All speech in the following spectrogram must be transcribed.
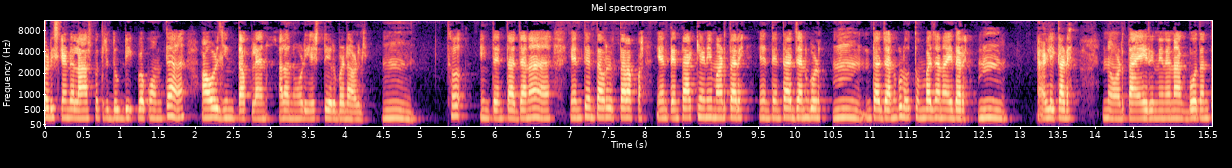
ಕಡಿಸ್ಕೊಂಡೆಲ್ಲ ಆಸ್ಪತ್ರೆ ದುಡ್ಡು ಇಕ್ಬೇಕು ಅಂತ ಅವಳಿಗೆ ಇಂಥ ಪ್ಲ್ಯಾನ್ ಅಲ್ಲ ನೋಡಿ ಎಷ್ಟು ಇರಬೇಡ ಅವಳಿಗೆ. ಹ್ಞೂ ಥೋ, ಇಂತೆಂಥ ಜನ, ಎಂತೆಂಥವ್ರು ಇರ್ತಾರಪ್ಪ. ಎಂತೆಂಥ ಕೇಣಿ ಮಾಡ್ತಾರೆ, ಎಂತೆಂಥ ಜನಗಳು. ಹ್ಞೂ ಇಂಥ ಜನಗಳು ತುಂಬ ಜನ ಇದ್ದಾರೆ ಹ್ಞೂ ಹಳ್ಳಿ ಕಡೆ. ನೋಡ್ತಾ ಇರಿ, ನಿನ್ನಾಗ್ಬೋದಂತ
